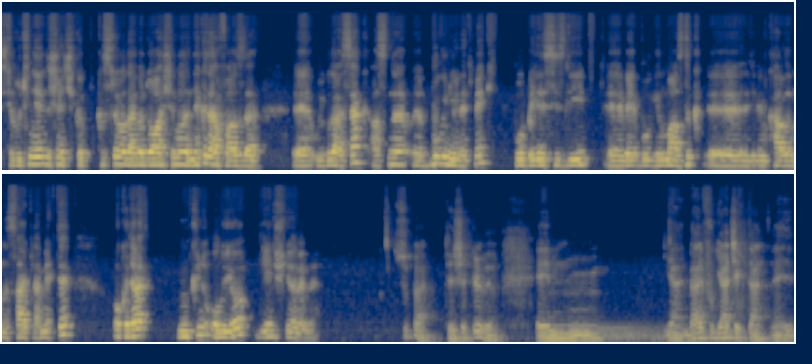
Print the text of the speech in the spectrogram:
işte rutinlerin dışına çıkıp kısa yollar ve doğaçlamaları ne kadar fazla e, uygularsak aslında e, bugün yönetmek, bu belirsizliği e, ve bu yılmazlık e, diyelim kavramını sahiplenmek de o kadar mümkün oluyor diye düşünüyorum Emre. Süper. Teşekkür ederim. Ee, yani Belfu gerçekten e,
